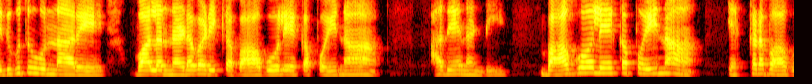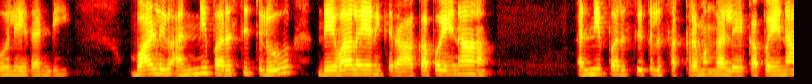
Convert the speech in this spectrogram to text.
ఎదుగుతూ ఉన్నారే వాళ్ళ నడవడిక బాగోలేకపోయినా అదేనండి. బాగోలేకపోయినా ఎక్కడ బాగోలేదండి. వాళ్ళు అన్ని పరిస్థితులు దేవాలయానికి రాకపోయినా అన్ని పరిస్థితులు సక్రమంగా లేకపోయినా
